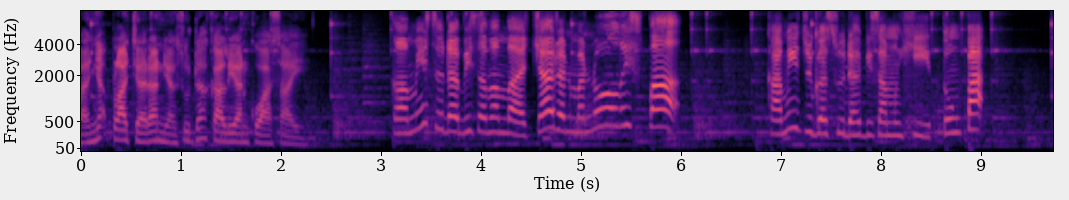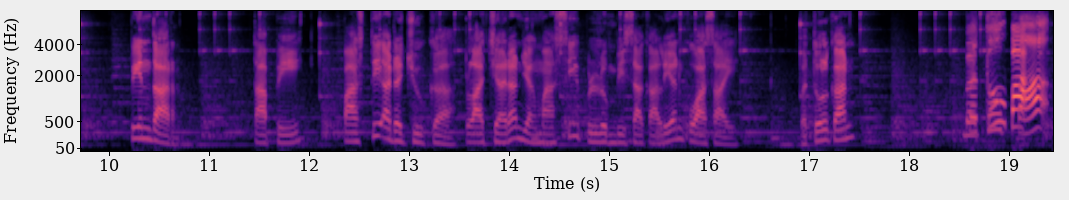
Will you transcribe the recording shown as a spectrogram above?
banyak pelajaran yang sudah kalian kuasai. Kami sudah bisa membaca dan menulis, Pak. Kami juga sudah bisa menghitung, Pak. Pintar. Tapi, pasti ada juga pelajaran yang masih belum bisa kalian kuasai. Betul kan? Betul, Pak.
